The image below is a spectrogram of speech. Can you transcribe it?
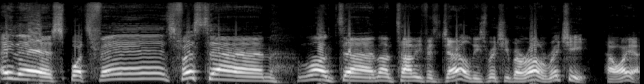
Hey there, sports fans! First time, long time. I'm Tommy Fitzgerald. He's Richie Barone. Richie, how are you?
